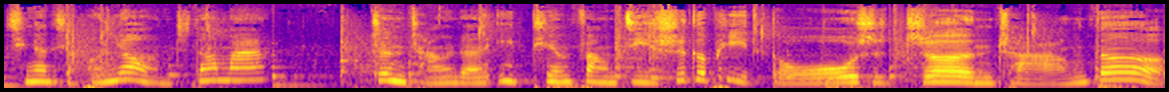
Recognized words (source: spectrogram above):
亲爱的小朋友，你知道吗？正常人一天放几十个屁都是正常的，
